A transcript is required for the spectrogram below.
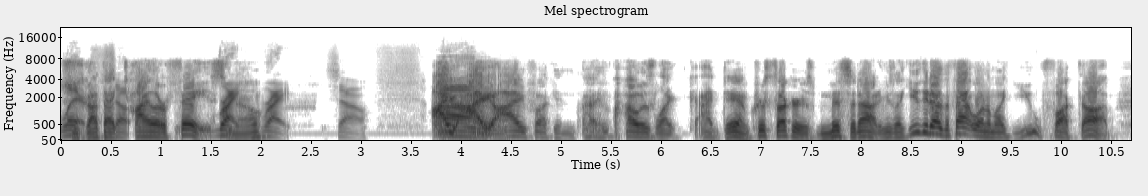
she's got that so- Tyler face, right, You know? right. So I, Um, I, I fucking, I, I was like, God damn, Chris Tucker is missing out. He's like, you could have the fat one. I'm like, you fucked up.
